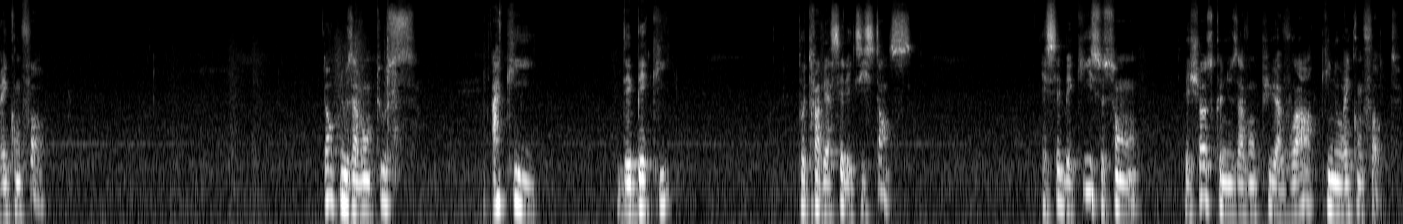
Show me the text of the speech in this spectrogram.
réconfort. Donc nous avons tous acquis des béquilles pour traverser l'existence. Et ces béquilles, ce sont les choses que nous avons pu avoir qui nous réconfortent.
